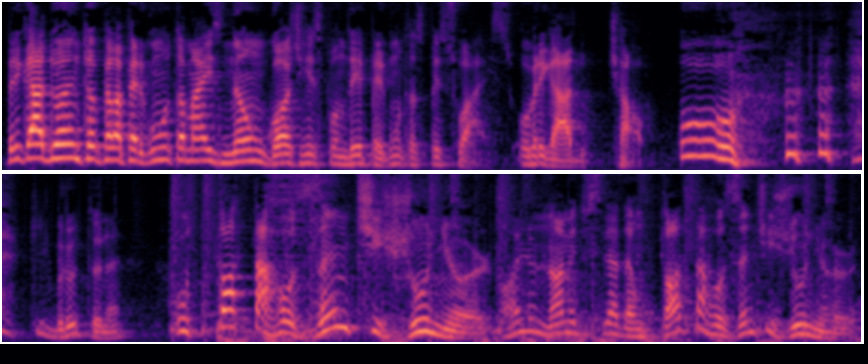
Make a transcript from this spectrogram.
Obrigado, Anton, pela pergunta, mas não gosto de responder perguntas pessoais. Obrigado, tchau. Uh, que bruto, né? O Tota Rosante Júnior. Olha o nome do cidadão, Tota Rosante Júnior.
